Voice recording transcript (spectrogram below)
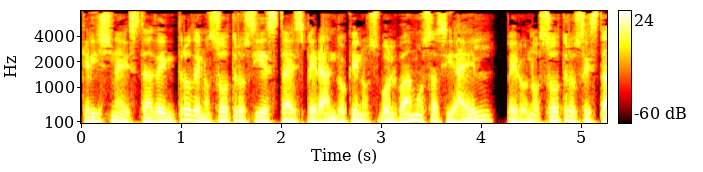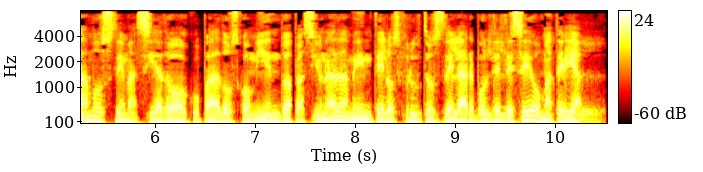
Krishna está dentro de nosotros y está esperando que nos volvamos hacia Él, pero nosotros estamos demasiado ocupados comiendo apasionadamente los frutos del árbol del deseo material.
